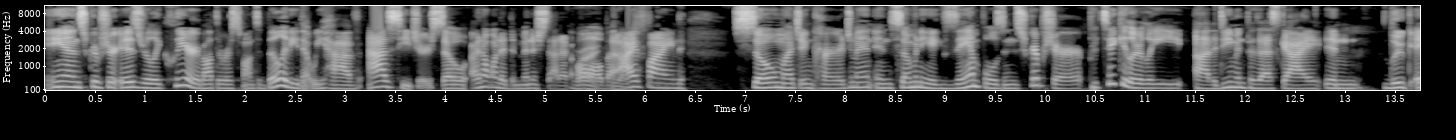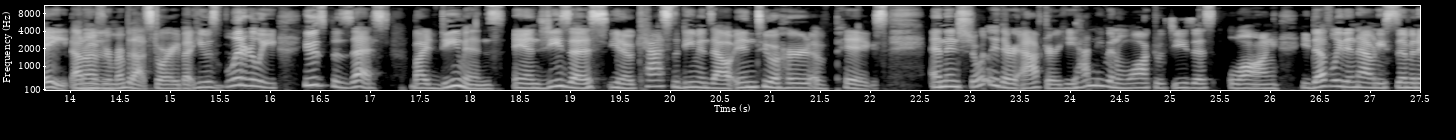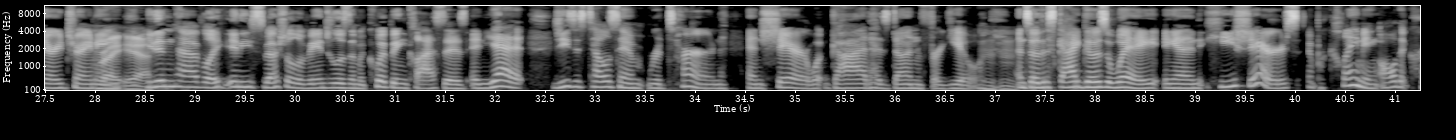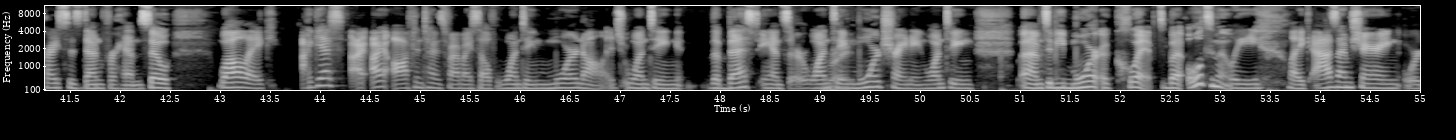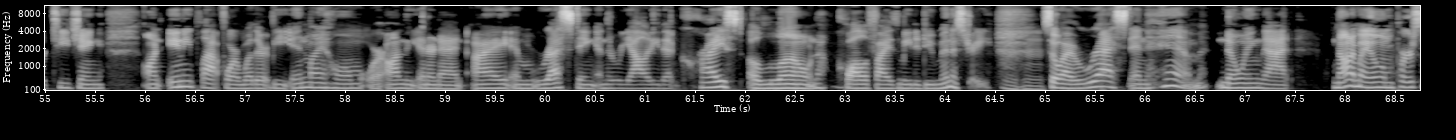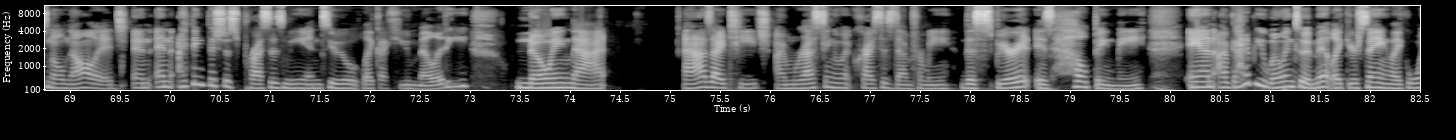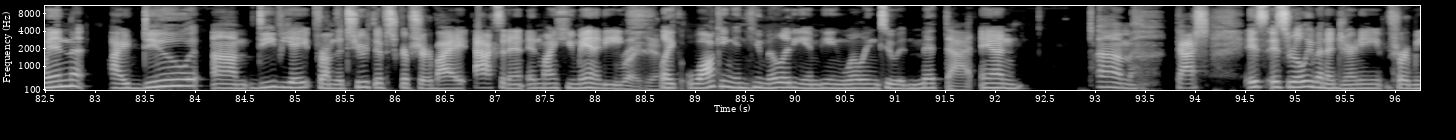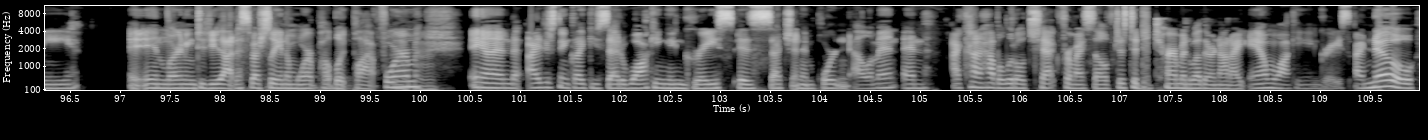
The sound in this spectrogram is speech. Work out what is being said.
And scripture is really clear about the responsibility that we have as teachers. So I don't want to diminish that at Right, all, but I find so much encouragement in so many examples in scripture, particularly uh, the demon possessed guy in Luke 8. I don't know if you remember that story, but he was literally he was possessed by demons and Jesus, you know, cast the demons out into a herd of pigs. And then shortly thereafter, he hadn't even walked with Jesus long. He definitely didn't have any seminary training. Right, yeah. He didn't have like any special evangelism equipping classes. And yet, Jesus tells him, return and share what God has done for you. Mhm. And so this guy goes away and he shares and proclaiming all that Christ has done for him. So while like I guess I, I oftentimes find myself wanting more knowledge, wanting the best answer, wanting Right. more training, wanting um, to be more equipped. But ultimately, like as I'm sharing or teaching on any platform, whether it be in my home or on the internet, I am resting in the reality that Christ alone qualifies me to do ministry. Mhm. So I rest in him knowing that not in my own personal knowledge and and I think this just presses me into like a humility knowing that as I teach, I'm resting in what Christ has done for me. The Spirit is helping me. Mm. And I've got to be willing to admit, like you're saying, like when I do um, deviate from the truth of Scripture by accident in my humanity, right, yeah. like walking in humility and being willing to admit that. And um, gosh, it's it's really been a journey for me in learning to do that, especially in a more public platform. Mm-hmm. And I just think, like you said, walking in grace is such an important element. And I kind of have a little check for myself just to determine whether or not I am walking in grace. I know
